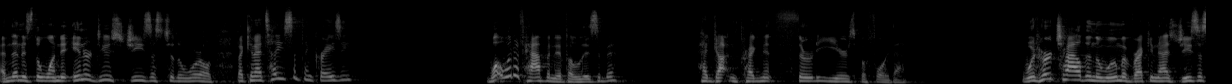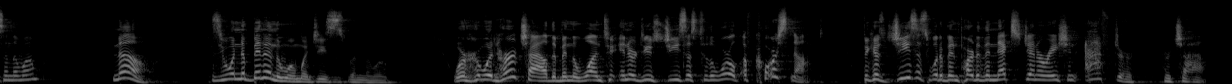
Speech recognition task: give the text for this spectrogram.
and then is the one to introduce Jesus to the world. But can I tell you something crazy? What would have happened if Elizabeth had gotten pregnant 30 years before that? Would her child in the womb have recognized Jesus in the womb? No, because he wouldn't have been in the womb when Jesus was in the womb. Would her child have been the one to introduce Jesus to the world? Of course not, because Jesus would have been part of the next generation after her child.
